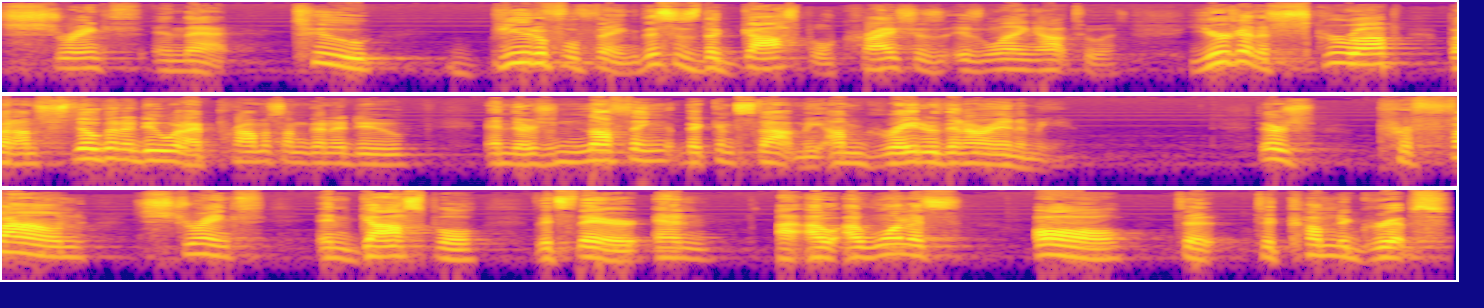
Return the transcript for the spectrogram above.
strength in that. Two, beautiful thing. This is the gospel Christ is, is laying out to us. You're going to screw up, but I'm still going to do what I promise I'm going to do, and there's nothing that can stop me. I'm greater than our enemy. There's profound strength and gospel that's there, and I, I want us all to, to come to grips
